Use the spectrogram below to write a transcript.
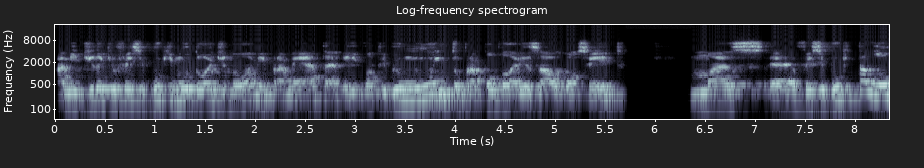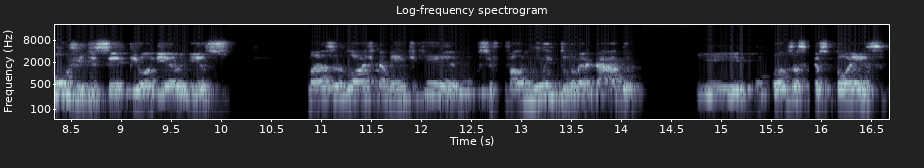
à medida que o Facebook mudou de nome para Meta, ele contribuiu muito para popularizar o conceito, mas é, o Facebook está longe de ser pioneiro nisso, mas logicamente que se fala muito no mercado e com todas as questões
